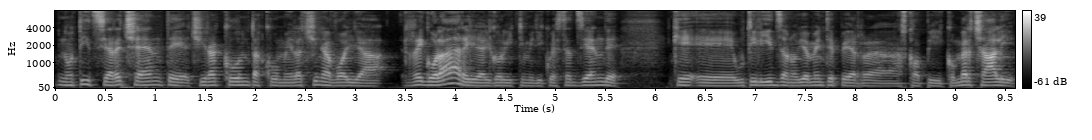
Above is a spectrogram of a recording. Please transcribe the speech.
notizia recente ci racconta come la Cina voglia regolare gli algoritmi di queste aziende che eh, utilizzano ovviamente per uh, scopi commerciali,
